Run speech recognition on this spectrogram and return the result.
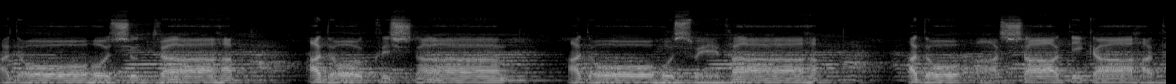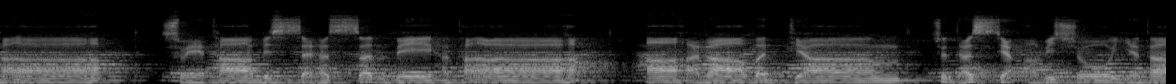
अधोः शूद्राः। अधो कृष्णा अधोः श्वेताः अधो आशातिका हताः श्वेताभिः सह सर्वे हताः आहरावध्यां शुद्धस्य अविशो यथा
